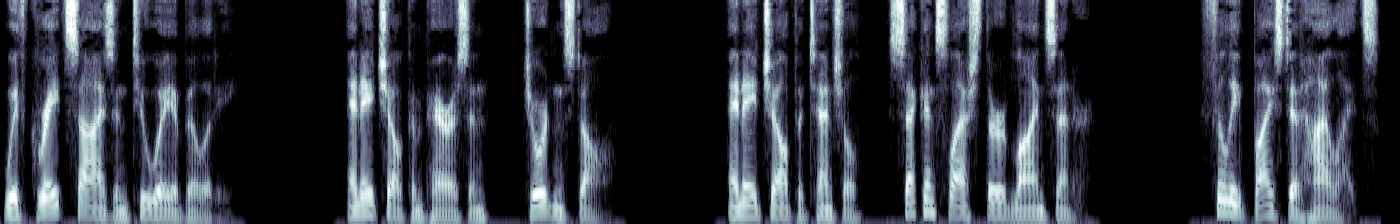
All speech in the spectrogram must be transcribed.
with great size and two way ability. NHL comparison Jordan Staal. NHL potential, second slash third line center. Filip Bystedt highlights.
